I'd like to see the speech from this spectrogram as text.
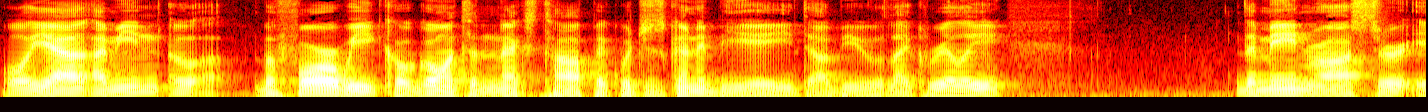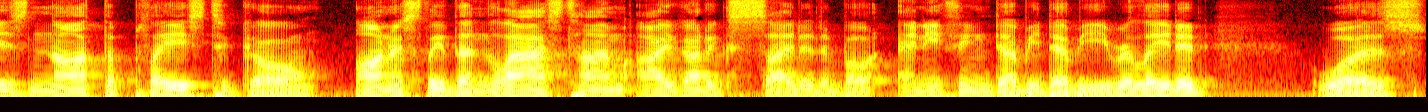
Well, yeah. I mean, uh, before we go, go into the next topic, which is going to be AEW, like really, the main roster is not the place to go. Honestly, the last time I got excited about anything WWE related was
